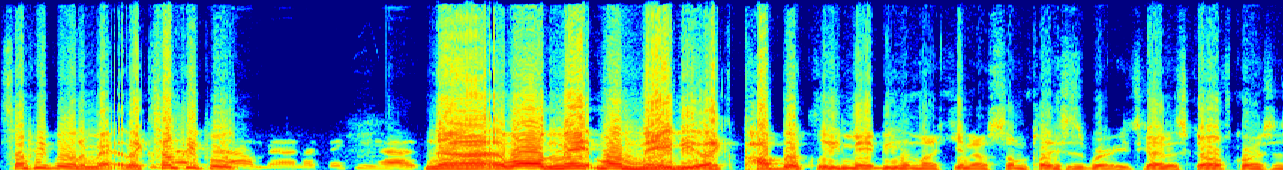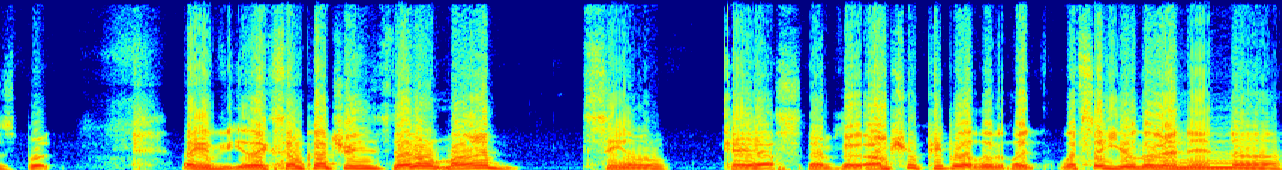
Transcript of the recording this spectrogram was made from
some people in America, like some people, now, man. I think he has. Nah, well, may, well, maybe like publicly, maybe in like you know some places where he's got his golf courses, but like if you, like some countries, they don't mind seeing a little chaos. Uh, I'm sure people that live like let's say you're living in uh,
